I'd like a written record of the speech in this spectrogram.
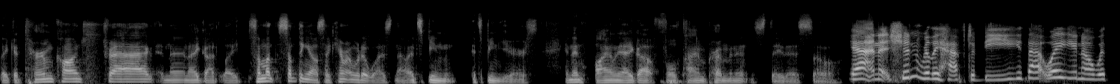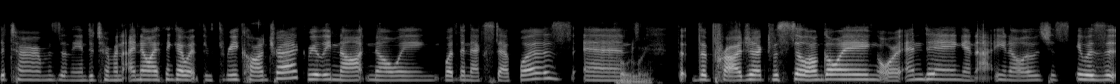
like a term contract, and then I got like some something else. I can't remember what it was now. It's been it's been years, and then finally I got full time permanent status. So yeah, and it shouldn't really have to be that way, you know, with the terms and the indeterminate. I know I think I went through three contracts, really not knowing what the next step was, and totally. the, the project was still ongoing or ending, and you know it was just it was a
